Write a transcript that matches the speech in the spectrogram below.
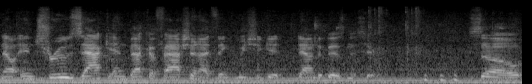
Now, in true Zach and Becca fashion, I think we should get down to business here. So,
